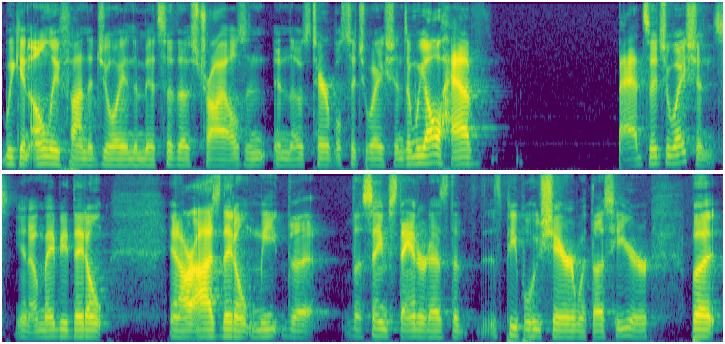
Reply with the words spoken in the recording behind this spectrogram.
we can only find the joy in the midst of those trials and in those terrible situations. And we all have bad situations. You know, maybe they don't in our eyes they don't meet the the same standard as the as people who share with us here, but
